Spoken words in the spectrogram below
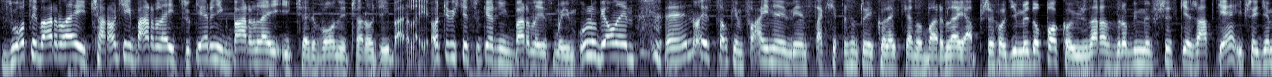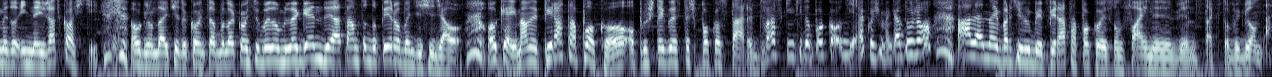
Złoty Barley, czarodziej Barley, cukiernik Barley i czerwony czarodziej Barley. Oczywiście cukiernik Barley jest moim ulubionym, e, no jest całkiem fajny, więc tak się prezentuje kolekcja do Barleya. Przechodzimy do Poko, już zaraz zrobimy wszystkie rzadkie i przejdziemy do innej rzadkości. Oglądajcie do końca, bo na końcu będą legendy, a tam to dopiero będzie się działo. Okej, mamy Pirata Poko, oprócz tego jest też Poko Star. Dwa skinki do Poko, nie jakoś mega dużo, ale najbardziej lubię Pirata Poko, jest on fajny, więc tak to wygląda.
